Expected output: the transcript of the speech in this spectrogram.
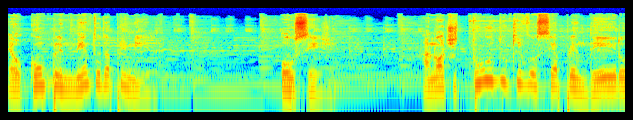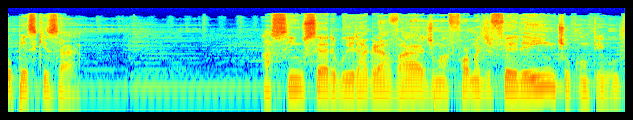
é o complemento da primeira. Ou seja, anote tudo o que você aprender ou pesquisar. Assim o cérebro irá gravar de uma forma diferente o conteúdo.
